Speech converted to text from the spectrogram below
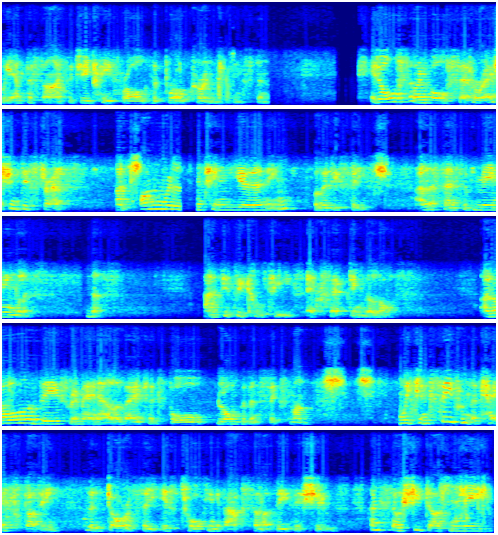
we emphasise the GP's role as a broker in this instance. It also involves separation distress, an unrelenting yearning for the deceased, and a sense of meaninglessness, and difficulties accepting the loss. And all of these remain elevated for longer than six months. We can see from the case study that Dorothy is talking about some of these issues and so she doesn't need,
